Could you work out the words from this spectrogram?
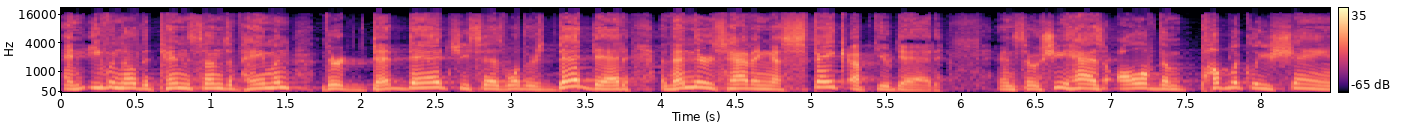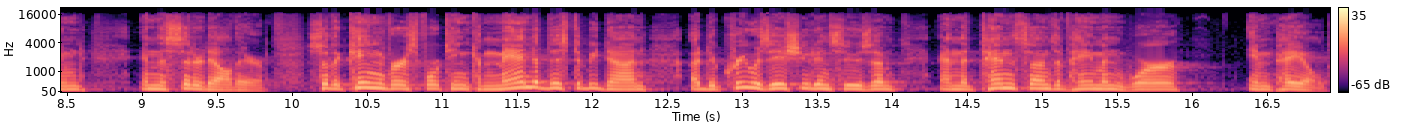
And even though the 10 sons of Haman, they're dead, dead, she says, well, there's dead, dead, and then there's having a stake up you dead. And so she has all of them publicly shamed in the citadel there. So the king, verse 14, commanded this to be done. A decree was issued in Susa, and the ten sons of Haman were impaled.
